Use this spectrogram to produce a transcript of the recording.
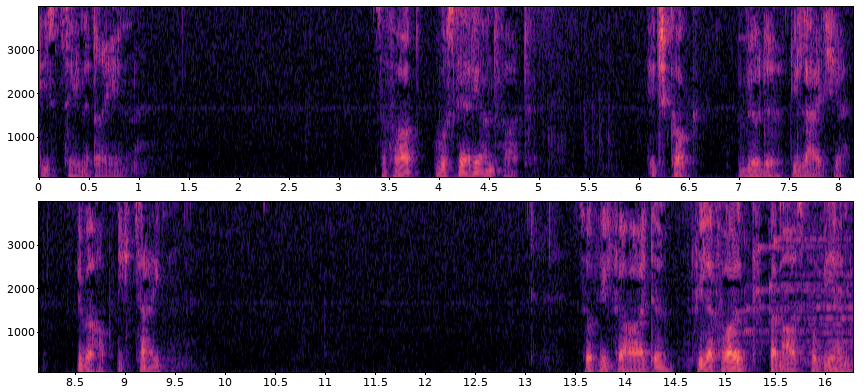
die Szene drehen? Sofort wusste er die Antwort. Hitchcock würde die Leiche überhaupt nicht zeigen. So viel für heute. Viel Erfolg beim Ausprobieren.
